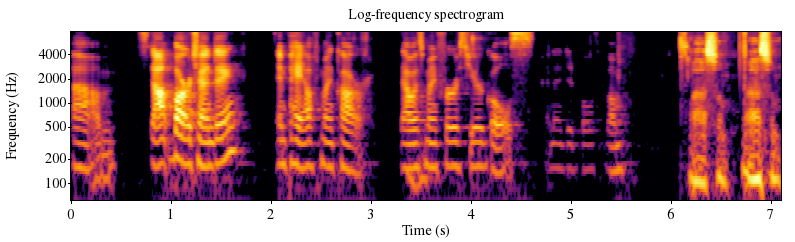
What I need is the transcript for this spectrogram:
Um, stop bartending and pay off my car. That was my first year goals, and I did both of them. Awesome. Awesome.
